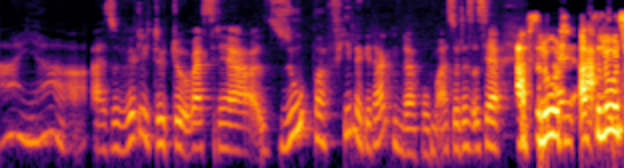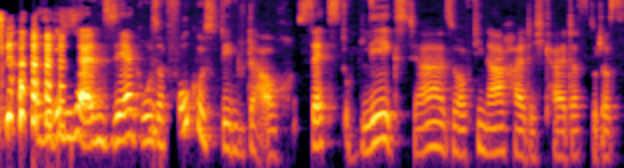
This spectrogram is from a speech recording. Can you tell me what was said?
Ah ja, also wirklich, du, du weißt ja super viele Gedanken darum. Also das ist ja absolut, ein, absolut. Also das ist ja ein sehr großer Fokus, den du da auch setzt und legst, ja, also auf die Nachhaltigkeit, dass du das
